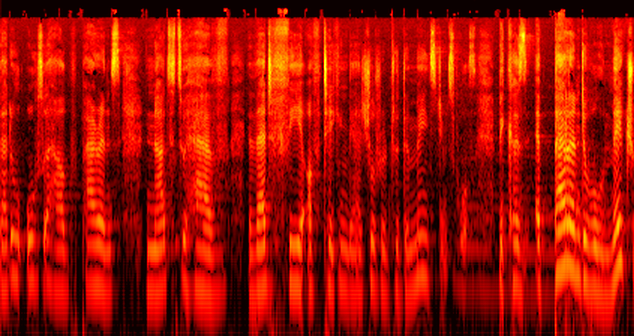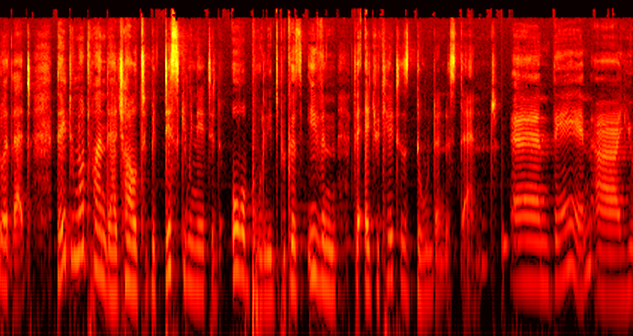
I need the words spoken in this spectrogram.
that will also help parents not to have that fear of taking their children to the mainstream schools because a parent will make sure that they do not want their child to be discriminated or bullied because even the educators don't understand And then uh, you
